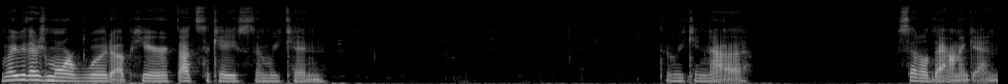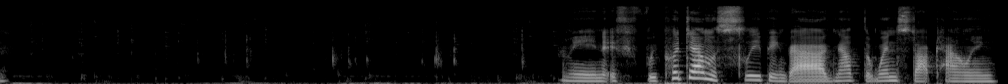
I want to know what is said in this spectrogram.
Maybe there's more wood up here. If that's the case, then we can... Then we can, uh... Settle down again. I mean, if we put down the sleeping bag, now that the wind stopped howling,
